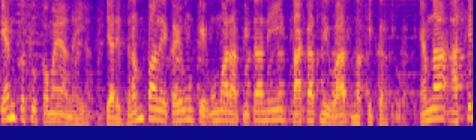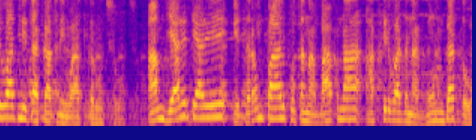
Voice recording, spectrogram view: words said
કેમ કશું કમાયા નહીં? ત્યારે ધર્મપાલે કહ્યું કે, હું મારા પિતાની તાકાતની વાત નથી કરતો. એમના આશીર્વાદની તાકાતની વાત કરું છું. આમ જ્યારે ત્યારે એ ધર્મપાલ પોતાના બાપના આશીર્વાદના ગુણ ગાતો.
